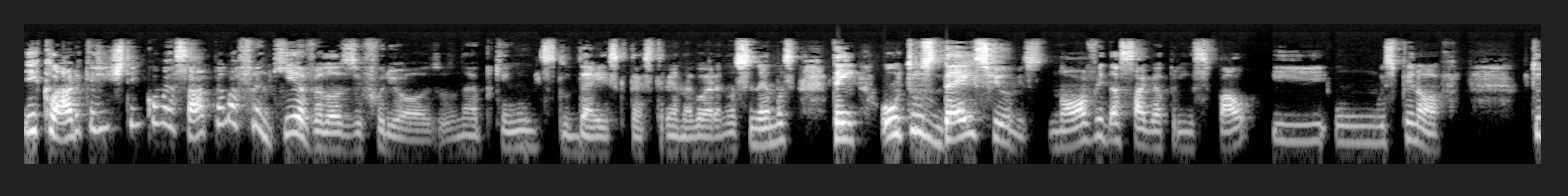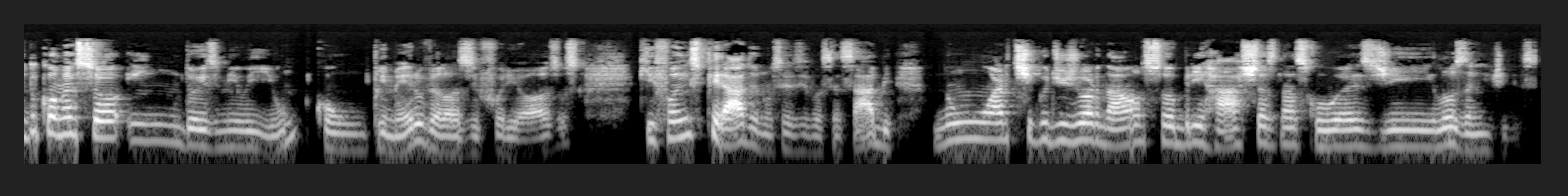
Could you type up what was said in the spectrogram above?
E claro que a gente tem que começar pela franquia Velozes e Furiosos, né? Porque antes do 10 que está estreando agora nos cinemas, tem outros 10 filmes, 9 da saga principal e um spin-off. Tudo começou em 2001 com o primeiro Velozes e Furiosos, que foi inspirado, não sei se você sabe, num artigo de jornal sobre rachas nas ruas de Los Angeles.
